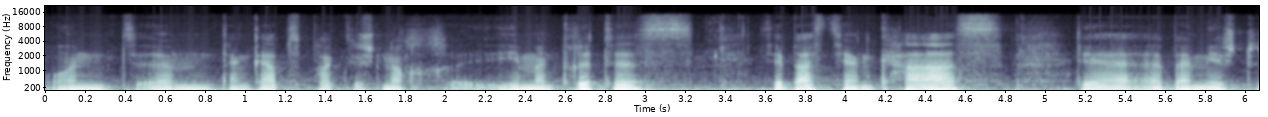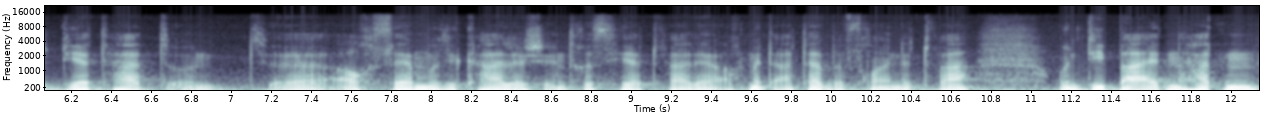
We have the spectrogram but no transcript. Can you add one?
und ähm, dann gab es praktisch noch jemand Drittes, Sebastian Kaas, der äh, bei mir studiert hat und äh, auch sehr musikalisch interessiert war, der auch mit Atta befreundet war. Und die beiden hatten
